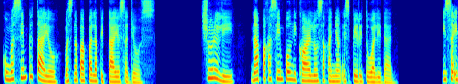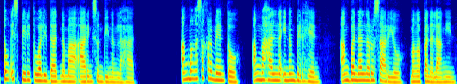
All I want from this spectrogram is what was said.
Kung mas simple tayo, mas napapalapit tayo sa Diyos. Surely, napakasimple ni Carlo sa kanyang espiritualidad. Isa itong espiritualidad na maaaring sundin ng lahat. Ang mga sakramento, ang mahal na inang birhen, ang banal na rosaryo, mga panalangin,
